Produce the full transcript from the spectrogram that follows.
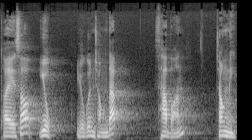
더해서 6. 6은 정답 4번 정리.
